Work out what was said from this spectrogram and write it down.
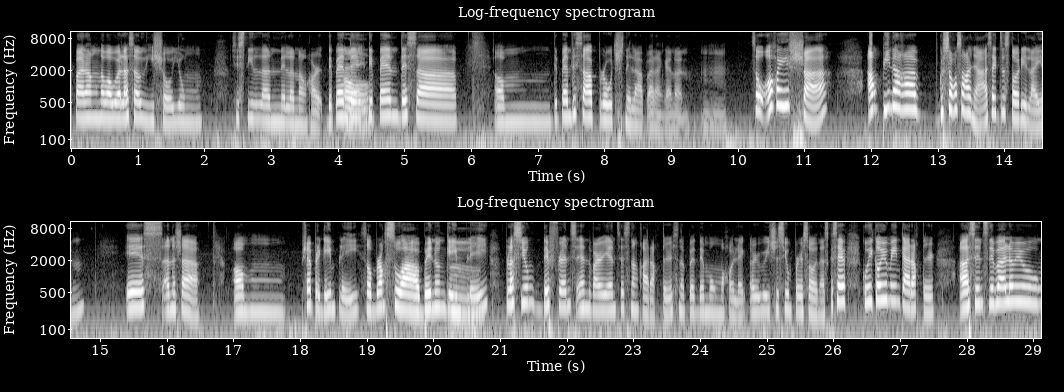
parang nawawala sa wisyo yung sistilan nila ng heart. Depende Oo. depende sa um depende sa approach nila, parang ganun. Mm-mm. So okay siya. Ang pinaka gusto ko sa kanya aside sa storyline is ano siya um syempre gameplay. Sobrang suabe nung gameplay. Plus yung difference and variances ng characters na pwede mong makollect or which is yung personas. Kasi kung ikaw yung main character ah since di ba alam mo yung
